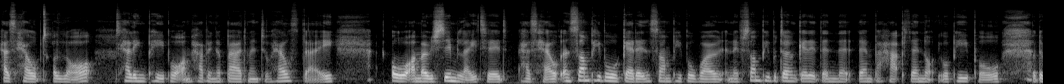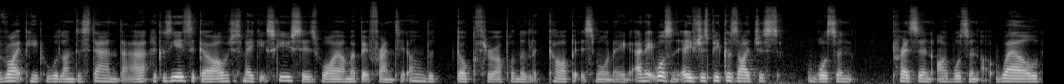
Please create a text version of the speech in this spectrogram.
has helped a lot. Telling people I'm having a bad mental health day or I'm overstimulated has helped. And some people will get it and some people won't. And if some people don't get it, then then perhaps they're not your people. But the right people will understand that. Because years ago, I would just make excuses why I'm a bit frantic. Oh, the dog threw up on the carpet this morning, and it wasn't. It was just because I just wasn't present, I wasn't well.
